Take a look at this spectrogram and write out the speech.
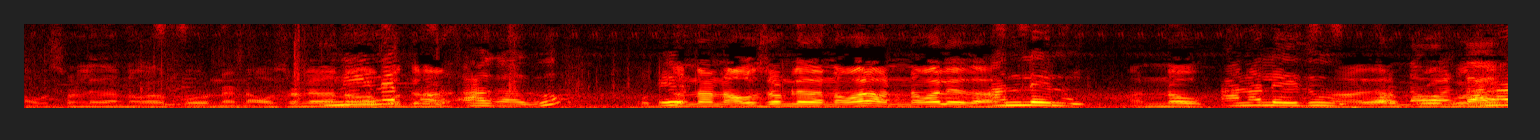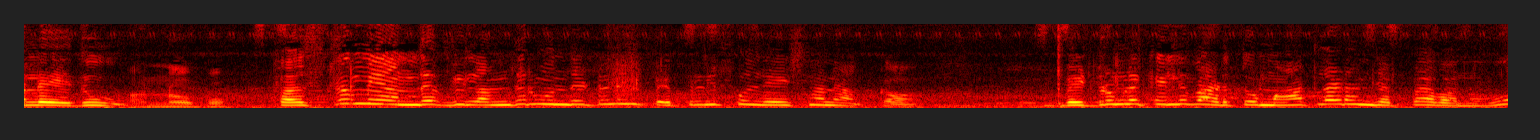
అవసరం ఆగాగు పొద్దున్న లేదన్నావా అన్నవా లేదా? అనలేను. అన్నావు. అనలేదు. అనలేదు. అన్నావు ఫస్ట్ మీ అందరు వీళ్ళందరి ముందట నేను ఏప్రిల్ ఫుల్ చేసినాను అక్క. బెడ్రూమ్లోకి వెళ్ళి వాడితో మాట్లాడని చెప్పావా నువ్వు?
